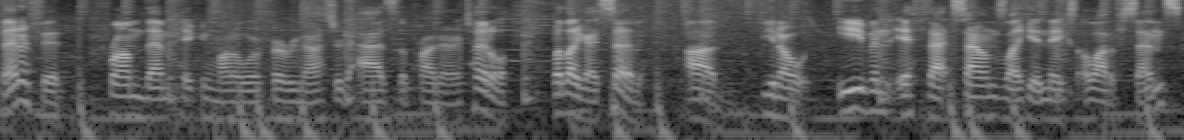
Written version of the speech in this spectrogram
benefit from them picking Modern Warfare Remastered as the primary title. But like I said, uh, you know, even if that sounds like it makes a lot of sense,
